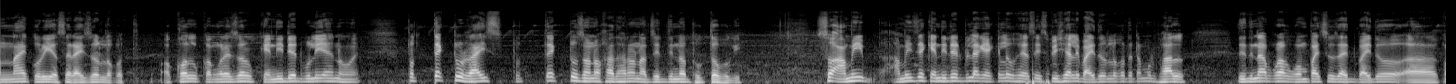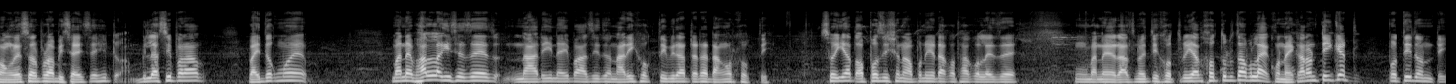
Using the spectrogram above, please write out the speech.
অন্যায় কৰি আছে ৰাইজৰ লগত অকল কংগ্ৰেছৰ কেণ্ডিডেট বুলিয়ে নহয় প্ৰত্যেকটো ৰাইজ প্ৰত্যেকটো জনসাধাৰণ আজিৰ দিনত ভুক্তভোগী। চ' আমি আমি যে কেণ্ডিডেটবিলাক একেলগ হৈ আছে স্পেচিয়েলি বাইদেউৰ লগত এটা মোৰ ভাল যিদিনাৰ পৰা গম পাইছোঁ যে বাইদেউ কংগ্ৰেছৰ পৰা বিচাৰিছে সেইটো বিলাচীৰ পৰা বাইদেউক মই মানে ভাল লাগিছে যে নাৰী নাইবা আজি নাৰী শক্তি বিৰাট এটা ডাঙৰ শক্তি। চ' ইয়াত অপজিশ্যন আপুনি এটা কথা ক'লে যে মানে ৰাজনৈতিক শত্ৰু ইয়াত শত্ৰুতা বোলা একো নাই। কাৰণ টিকেট প্ৰতিদ্বন্দ্বী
